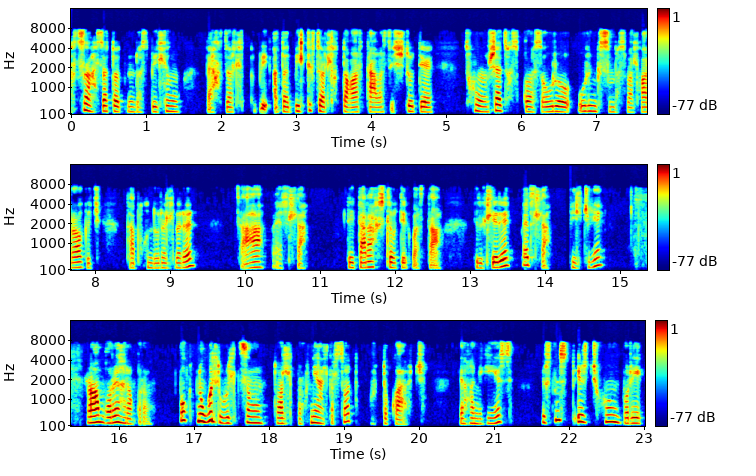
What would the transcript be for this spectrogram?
асан асуутууданд бас бэлэн байх зорилго одоо бэлтгэх зорилготойгоор та бас ишлүүдээ зөвхөн уншаа зогсохгүй бас өөрөө өөрийн гэсэн бас болгоорой гэж та бүхэнд уриалмаар байна. За баярлалаа. Тэгээ дараах ишлүүдийг бас та хэрэглээрэй. Баярлалаа. Билжгээ. Ром 3:23 Бүгд нүгэл үлдсэн тул Бурхны алдарсууд өртөггүй авч. Яхан 1:9 ертөнцид ирж хүн бүрийг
